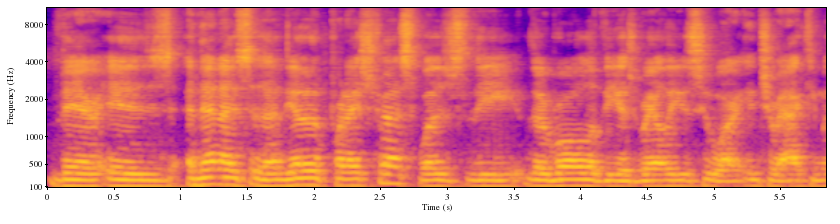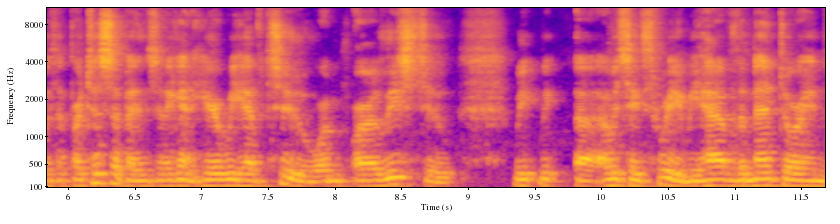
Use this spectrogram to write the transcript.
there is, and then I said, the other part I stressed was the the role of the Israelis who are interacting with the participants. And again, here we have two, or, or at least two. We, we uh, I would say three. We have the mentor him,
